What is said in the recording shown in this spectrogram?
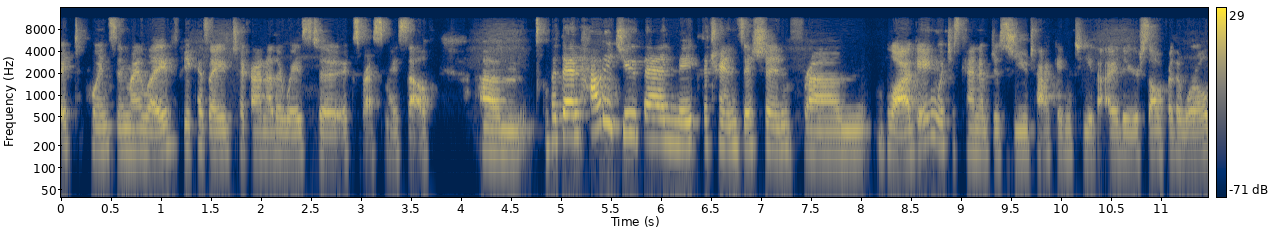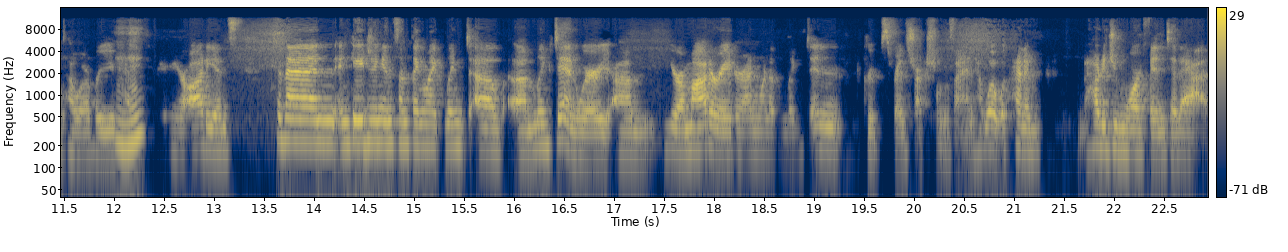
at points in my life because I took on other ways to express myself. Um, but then how did you then make the transition from blogging, which is kind of just you talking to either yourself or the world, however you mm -hmm. your audience, to then engaging in something like linked, uh, um, LinkedIn, where um, you're a moderator on one of the LinkedIn groups for instructional design. What, what kind of, how did you morph into that?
